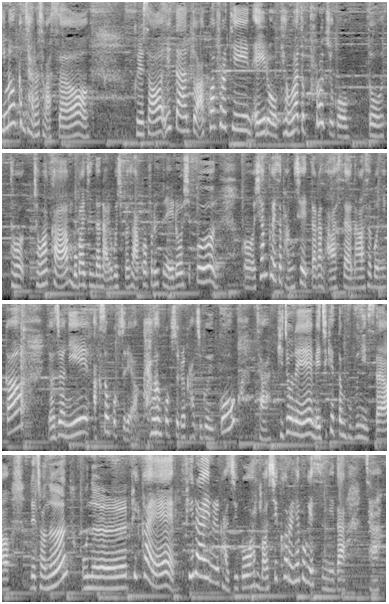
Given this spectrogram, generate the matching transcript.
이만큼 자라서 왔어요. 그래서 일단 또 아쿠아프로틴 A로 경화도 풀어주고 또 더 정확한 모발 진단을 알고 싶어서 아쿠아프로틴 A로 10분 어, 샴푸해서 방치했다가 나왔어요. 나와서 보니까 여전히 악성 곱슬이에요. 강한 곱슬을 가지고 있고 자 기존에 매직했던 부분이 있어요. 근데 저는 오늘 피카의 P라인을 가지고 한번 C컬을 해보겠습니다. 자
